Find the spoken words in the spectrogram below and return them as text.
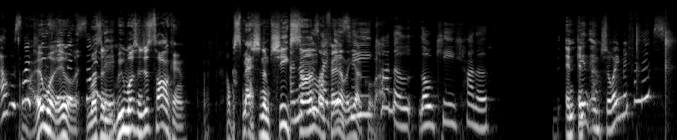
I was like, it was. It was, excited. wasn't. We wasn't just talking. I was smashing them cheeks, and son. was Like, like, fam, is he kind of low key, kind of And, and, enjoyment from this?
